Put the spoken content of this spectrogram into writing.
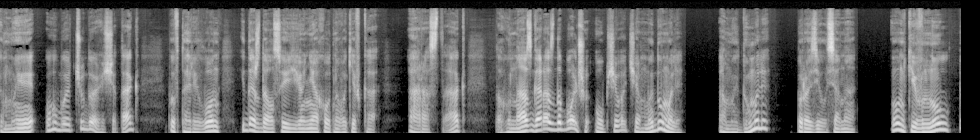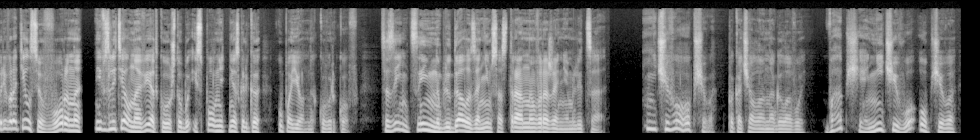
«Мы оба чудовища, так?» — повторил он и дождался ее неохотного кивка. «А раз так, то у нас гораздо больше общего, чем мы думали». «А мы думали?» — поразилась она. Он кивнул, превратился в ворона и взлетел на ветку, чтобы исполнить несколько упоенных кувырков. Цзинь-цинь наблюдала за ним со странным выражением лица. «Ничего общего», — покачала она головой. «Вообще ничего общего».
